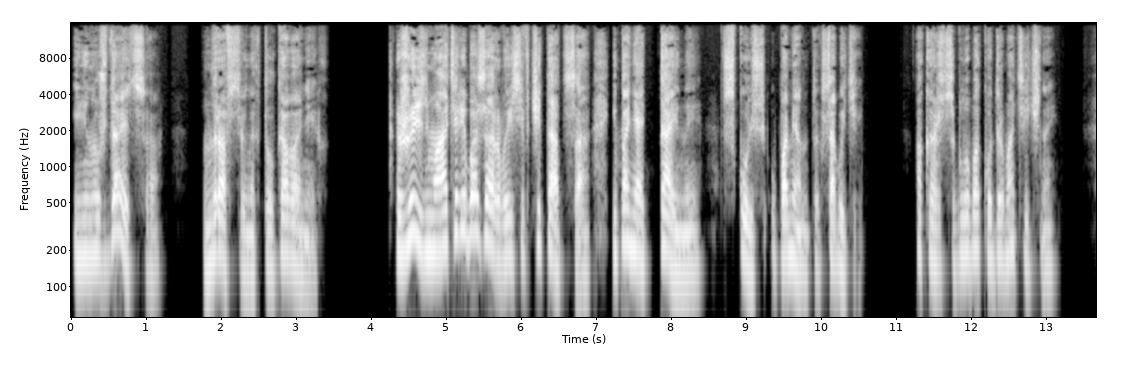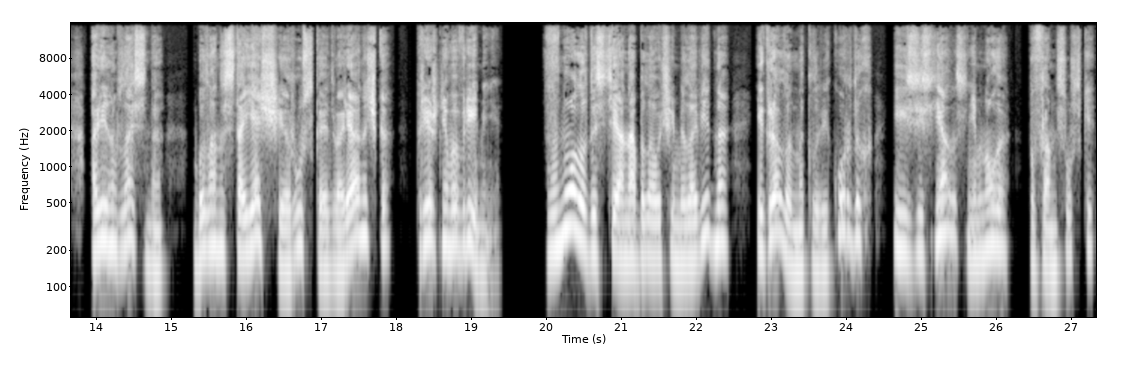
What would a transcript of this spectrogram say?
и не нуждается в нравственных толкованиях. Жизнь матери Базарова, если вчитаться и понять тайны вскользь упомянутых событий, окажется глубоко драматичной. Арина Власина была настоящая русская дворяночка прежнего времени. В молодости она была очень миловидна, играла на клавикордах и изъяснялась немного по-французски.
